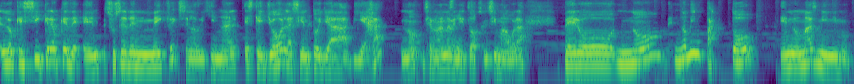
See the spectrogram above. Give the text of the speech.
lo que sí creo que sucede en Matrix, en la original, es que yo la siento ya vieja, ¿no? Se me van a venir todos encima ahora, pero no, no me impactó en lo más mínimo.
